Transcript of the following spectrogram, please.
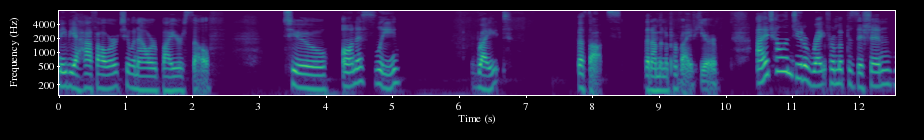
maybe a half hour to an hour by yourself to honestly write the thoughts that I'm going to provide here. I challenge you to write from a position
